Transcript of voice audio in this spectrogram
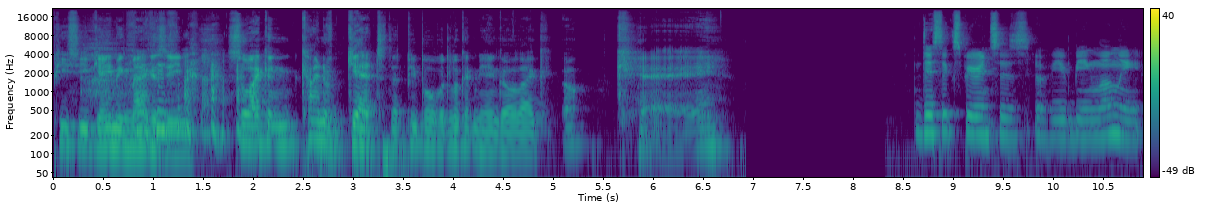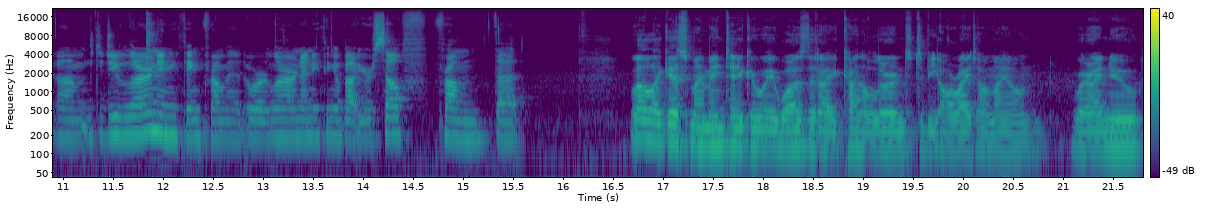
PC gaming magazine so I can kind of get that people would look at me and go like, okay. this experiences of you being lonely, um, did you learn anything from it or learn anything about yourself from that? Well, I guess my main takeaway was that I kind of learned to be all right on my own, where I knew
